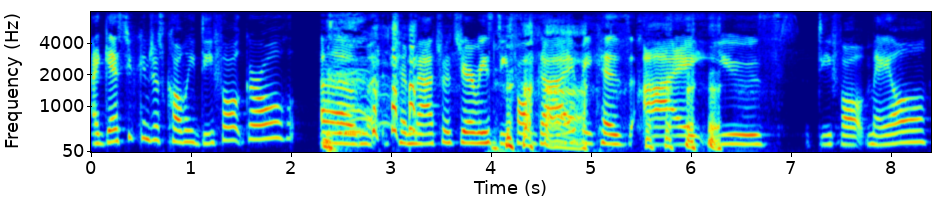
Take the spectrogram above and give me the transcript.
I guess you can just call me default girl, um, to match with Jeremy's default guy because I use default mail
